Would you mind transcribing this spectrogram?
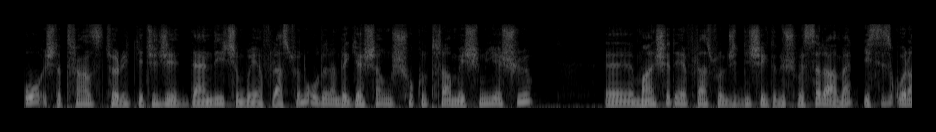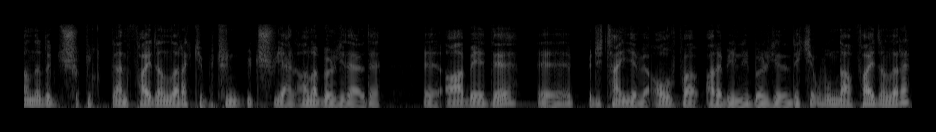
O işte transitör, geçici dendiği için bu enflasyonu o dönemde yaşanmış şokun travma şimdi yaşıyor. E, manşet enflasyonu ciddi şekilde düşmesine rağmen işsizlik oranlarında düşüklükten faydalanarak ki bütün üç yani ana bölgelerde e, ABD, e, Britanya ve Avrupa Ara Birliği bölgelerindeki bundan faydalanarak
